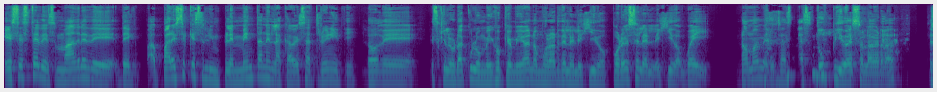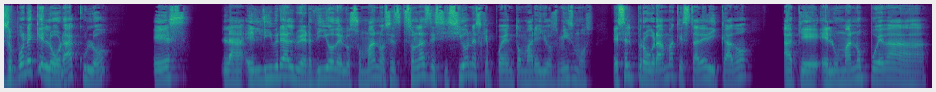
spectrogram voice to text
es este desmadre de, de, Parece que se lo implementan en la cabeza a Trinity. Lo de. Es que el oráculo me dijo que me iba a enamorar del elegido. Por eso es el elegido. Güey, no mames. O sea, está estúpido eso, la verdad. Se supone que el oráculo es la, el libre albedrío de los humanos. son las decisiones que pueden tomar ellos mismos. Es el programa que está dedicado a que el humano pueda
